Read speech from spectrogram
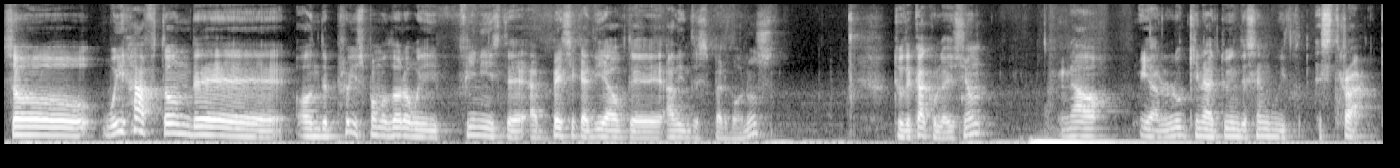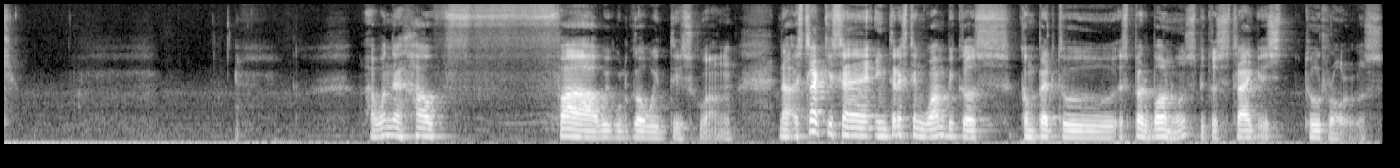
so we have done the on the previous Pomodoro we finished the a basic idea of the adding the spare bonus to the calculation. Now we are looking at doing the same with strike. I wonder how far we will go with this one. Now, strike is an interesting one because compared to spare bonus, because strike is two rolls.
